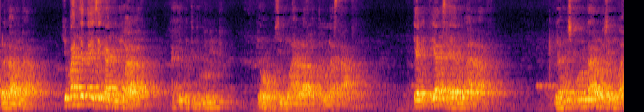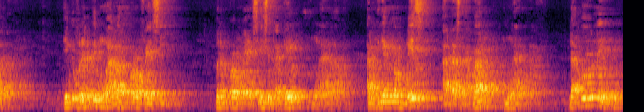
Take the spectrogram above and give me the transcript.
bertahun-tahun. Cepat cetai sing ngaku mu'alaf. Aku dulu. Yo, si mu'alaf terulas tahun. Jadi dia saya mu'alaf. Lalu 10 tahun si mu'alaf. Itu berarti mu'alaf profesi. Berprofesi sebagai mu'alaf. Artinya ngemis atas nama mu'alaf. Tidak boleh.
